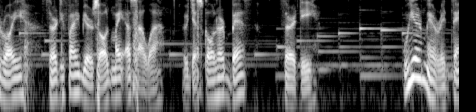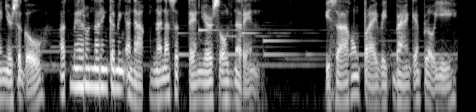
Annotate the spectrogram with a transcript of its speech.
Roy, 35 years old, may asawa. We just call her Beth, 30. We are married 10 years ago at meron na rin kaming anak na nasa 10 years old na rin. Isa akong private bank employee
